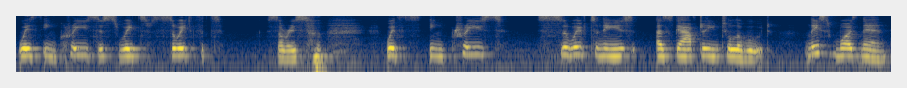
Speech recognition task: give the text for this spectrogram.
with increased sweet, swift, sorry, with increased swiftness, escaped into the wood. This was then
